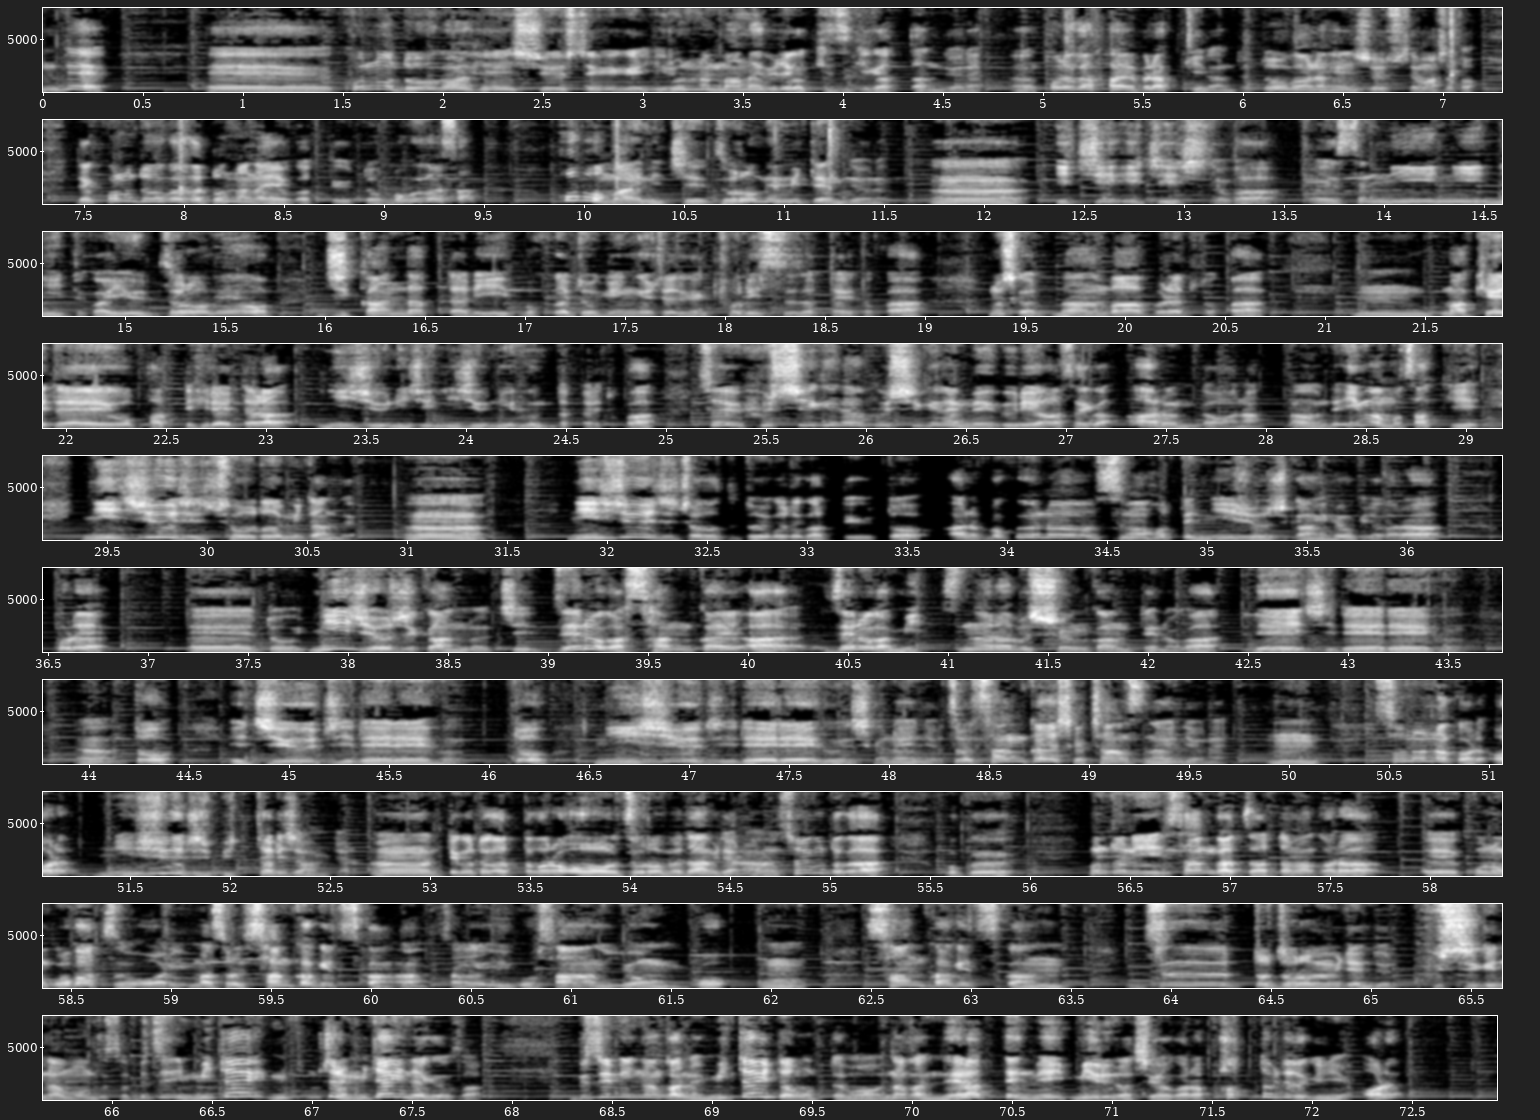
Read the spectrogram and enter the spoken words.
ん。で、えー、この動画を編集していくいろんな学びとか気づきがあったんだよね。これが5ラッキーなんで動画の編集してましたと。で、この動画がどんな内容かっていうと、僕がさ、ほぼ毎日ゾロ目見てんだよね。うん、111とか、えー、222とかいうゾロ目を時間だったり、僕がジョギングしてる時の距離数だったりとか、もしくはナンバープレートとか、うん、まあ、携帯をパッて開いたら22時22分だったりとか、そういう不思議な不思議な巡り合わせがあるんだわな。うん。で、今もさっき20時ちょうど見たんだよ。うん。20時ちょうどってどういうことかっていうと、あの、僕のスマホって24時間表記だから、これ、えっ、ー、と、24時間のうち0が3回、あ、0が3つ並ぶ瞬間っていうのが0時00分、うん、と、10時00分、と、20時00分しかないんだよ。つまり3回しかチャンスないんだよね。うん。その中で、あれ ?20 時ぴったりじゃんみたいな。うん、ってことがあったから、おー、ゾロ目だみたいな。そういうことが、僕、本当に3月頭から、えー、この5月終わり、まあそれ3ヶ月間、あ ?3 ヶ月、5、3、4、5、うん。3ヶ月間、ずーっとゾロ目見てんだよ。不思議なもんですよ。別に見たい、もちろん見たいんだけどさ、別になんかね、見たいと思っても、なんか狙って見るのは違うから、パッと見た時に、あれ？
